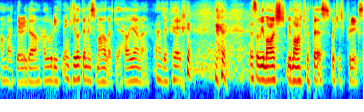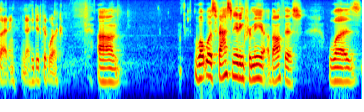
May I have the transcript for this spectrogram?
I'm like, there you go. I was, what do you think? He looked at me, and smiled, like, yeah, hell yeah, man. I was like, good. and so we launched, we launched with this, which was pretty exciting. You know, he did good work. Um, what was fascinating for me about this was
